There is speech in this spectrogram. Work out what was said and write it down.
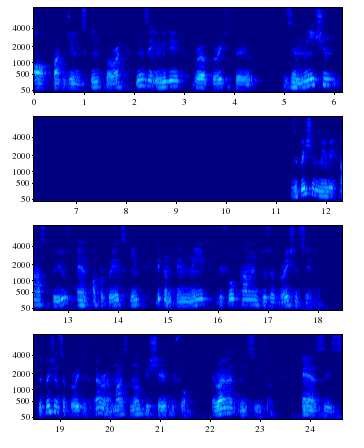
of pathogenic skin flora in the immediate preoperative period. The The patient may be asked to use an appropriate skin decontaminant before coming to the operation theater. The patient's operative area must not be shaved before arriving in theater, as this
